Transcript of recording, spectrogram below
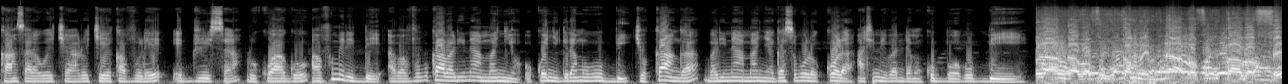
Kansala w'ekyalo ky'e kavule edrisa lukwago avumiridde abavubuka abalina amannyo okwenyigira mu bubbi. Kyokka nga balina amannyo agasobola okukola ate ne badda mu kubba obubbi. Nga abavubuka mwenna abavubuka baffe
